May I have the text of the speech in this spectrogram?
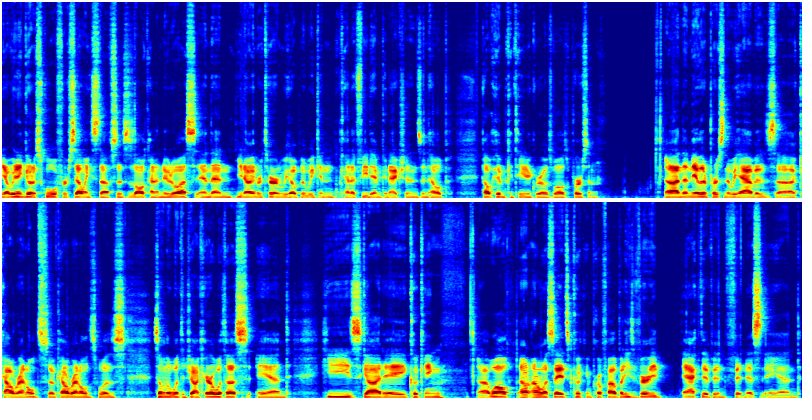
you know, we didn't go to school for selling stuff. So this is all kind of new to us. And then, you know, in return, we hope that we can kind of feed him connections and help, help him continue to grow as well as a person. Uh, and then the other person that we have is uh, Cal Reynolds. So Cal Reynolds was someone that went to John Carroll with us, and he's got a cooking. Uh, well, I don't, I don't want to say it's a cooking profile, but he's very active in fitness and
